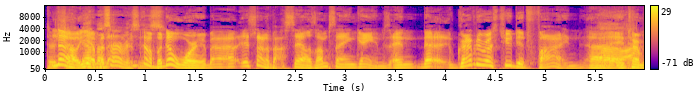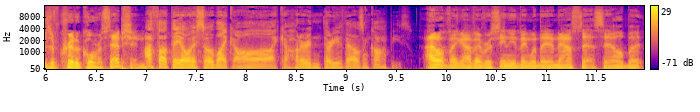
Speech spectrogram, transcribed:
they're no, yeah, but the services. no, but don't worry about. It's not about sales. I'm saying games, and that, Gravity Rush Two did fine uh, Oh, in terms of critical reception. I thought they only sold like oh, like 130,000 copies. I don't think I've ever seen anything when they announced that sale, but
